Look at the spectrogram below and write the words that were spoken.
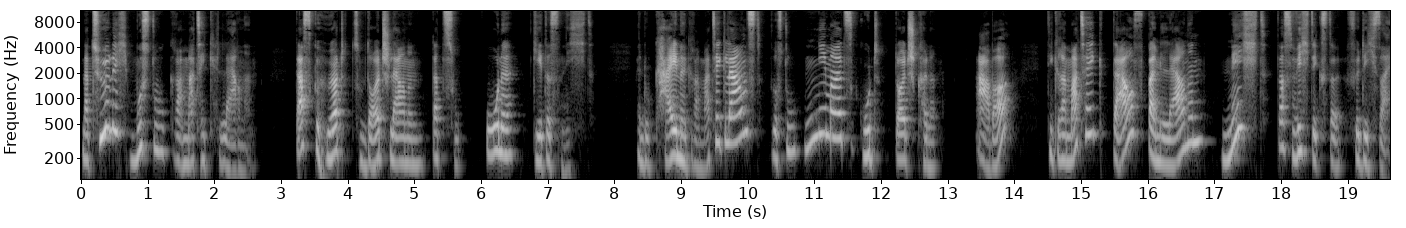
Natürlich musst du Grammatik lernen. Das gehört zum Deutschlernen dazu. Ohne geht es nicht. Wenn du keine Grammatik lernst, wirst du niemals gut Deutsch können. Aber die Grammatik darf beim Lernen nicht das Wichtigste für dich sein.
